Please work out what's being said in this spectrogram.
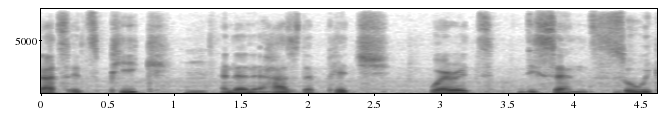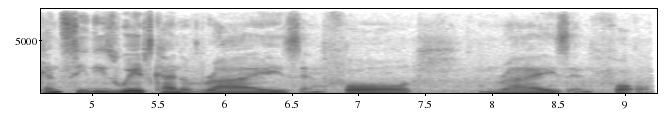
that's its peak, hmm. and then it has the pitch where it descends. So we can see these waves kind of rise and fall rise and fall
